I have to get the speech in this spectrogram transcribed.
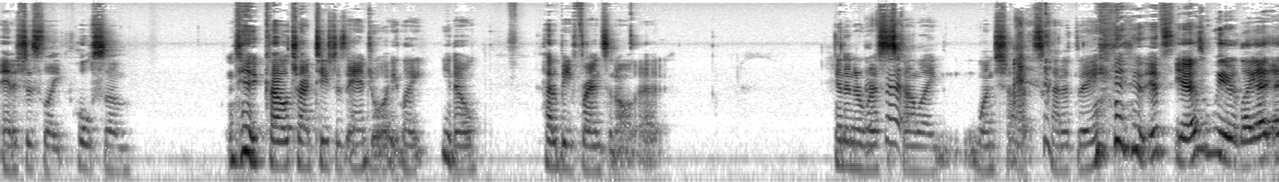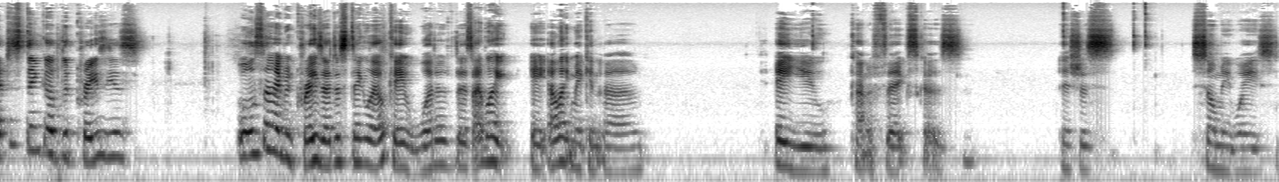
and it's just like wholesome. Kylo trying to teach his android like you know how to be friends and all that. And then the rest is kind of like one shots kind of thing. it's yeah, it's weird. Like I, I just think of the craziest well, it's not even crazy. I just think like, okay, what if this? I like a I like making uh, a AU kind of fics because it's just so many ways,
